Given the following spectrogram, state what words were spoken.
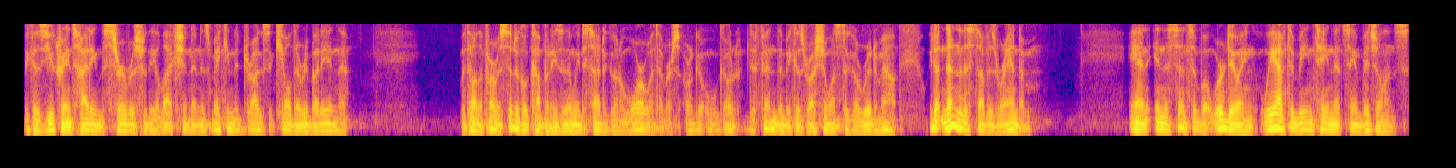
because Ukraine's hiding the servers for the election and is making the drugs that killed everybody in the with all the pharmaceutical companies, and then we decide to go to war with them or, or go, go to defend them because Russia wants to go root them out. We don't, none of this stuff is random. And in the sense of what we're doing, we have to maintain that same vigilance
